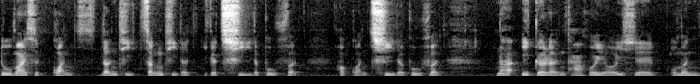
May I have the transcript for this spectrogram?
督脉是管人体整体的一个气的部分，好，管气的部分。那一个人他会有一些，我们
